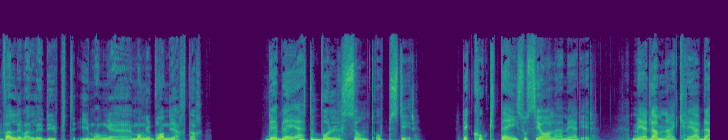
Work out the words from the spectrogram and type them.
veldig, veldig dypt i mange, mange brannhjerter. Det ble et voldsomt oppstyr. Det kokte i sosiale medier. Medlemmene krevde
